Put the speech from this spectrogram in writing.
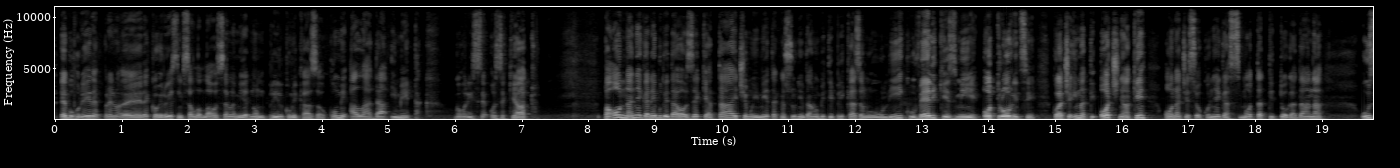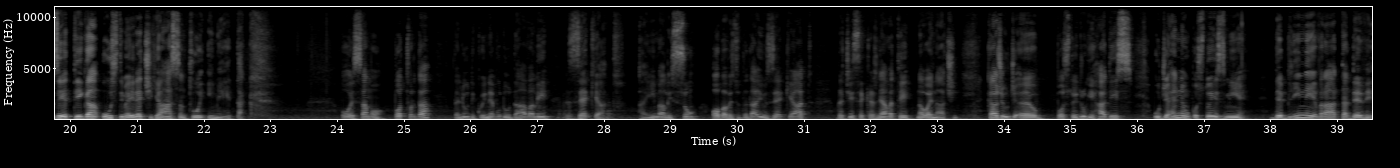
Ebu Hureyre e, je rekao vjerovjesnik sallallahu sallam jednom prilikom je kazao kome Allah da imetak. Govori se o zekijatu pa on na njega ne bude davao zekija, taj će mu imetak na sudnjem danu biti prikazan u liku velike zmije, otrovnice, koja će imati očnjake, ona će se oko njega smotati toga dana, uzeti ga ustima i reći ja sam tvoj imetak. Ovo je samo potvrda da ljudi koji ne budu davali zekijat, a imali su obavezu da daju zekijat, da će se kažnjavati na ovaj način. Kaže, e, postoji drugi hadis, u džehennemu postoje zmije, debljine vrata deve.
